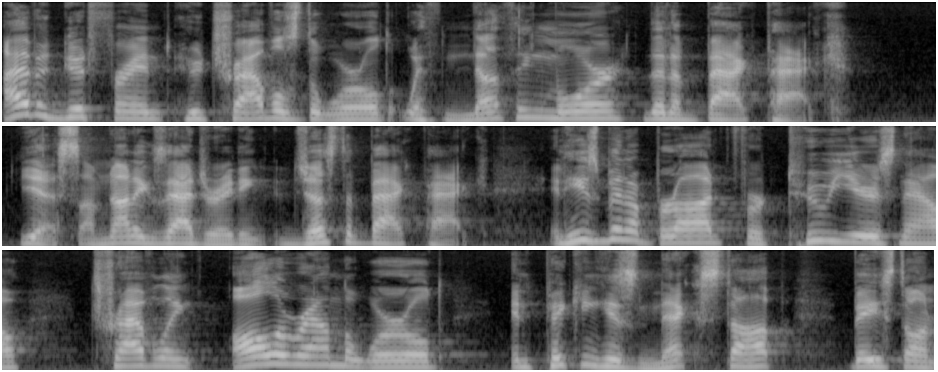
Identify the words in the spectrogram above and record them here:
I have a good friend who travels the world with nothing more than a backpack. Yes, I'm not exaggerating, just a backpack. And he's been abroad for two years now, traveling all around the world and picking his next stop based on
